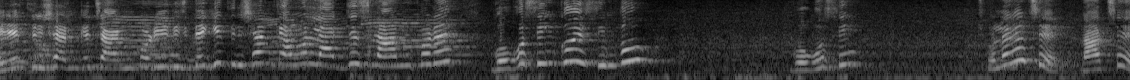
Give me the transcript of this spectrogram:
এই যে ত্রিশানকে চান করিয়ে দিচ্ছি। দেখি ত্রিশান কেমন লাগছে স্নান করে? গোগো সিং কই? সিম্পু? গোগো সিং? চলে গেছে? নাচে?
